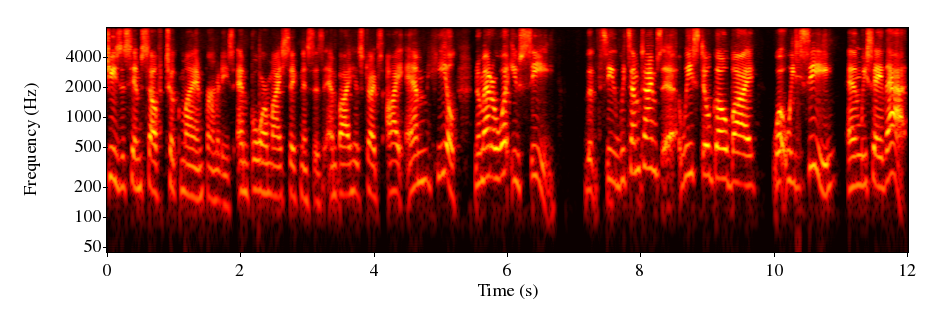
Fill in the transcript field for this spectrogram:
jesus himself took my infirmities and bore my sicknesses and by his stripes i am healed. No matter what you see the see we sometimes uh, we still go by what we see and we say that.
